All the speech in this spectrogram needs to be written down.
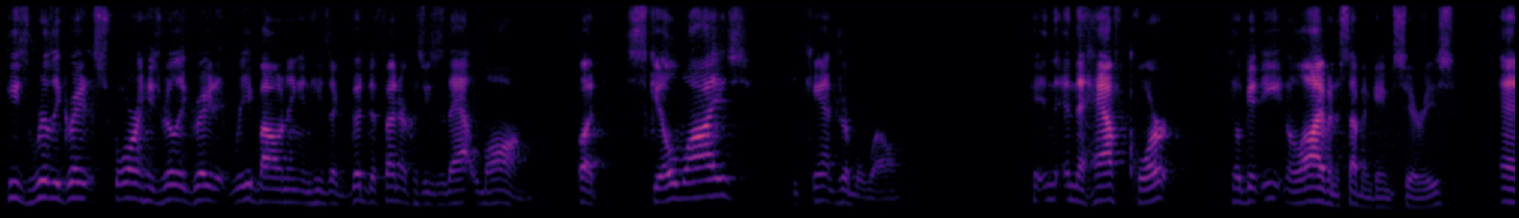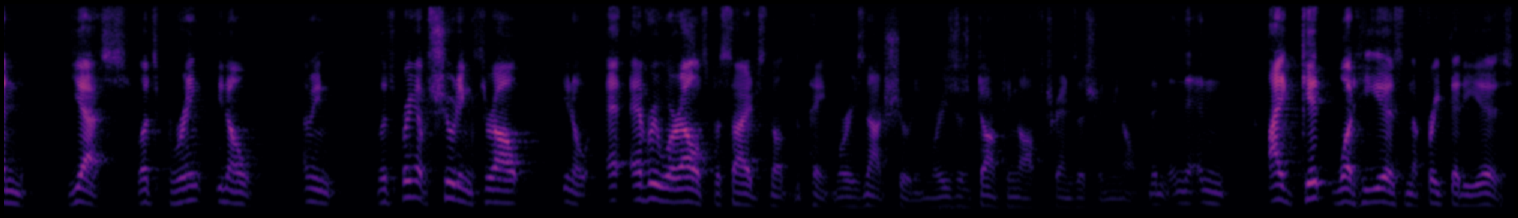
He's really great at scoring. He's really great at rebounding, and he's a good defender because he's that long. But skill wise, he can't dribble well in, in the half court, he'll get eaten alive in a seven game series. And yes, let's bring, you know, I mean, let's bring up shooting throughout, you know, everywhere else besides the, the paint where he's not shooting, where he's just dunking off transition, you know. And, and, and I get what he is and the freak that he is.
